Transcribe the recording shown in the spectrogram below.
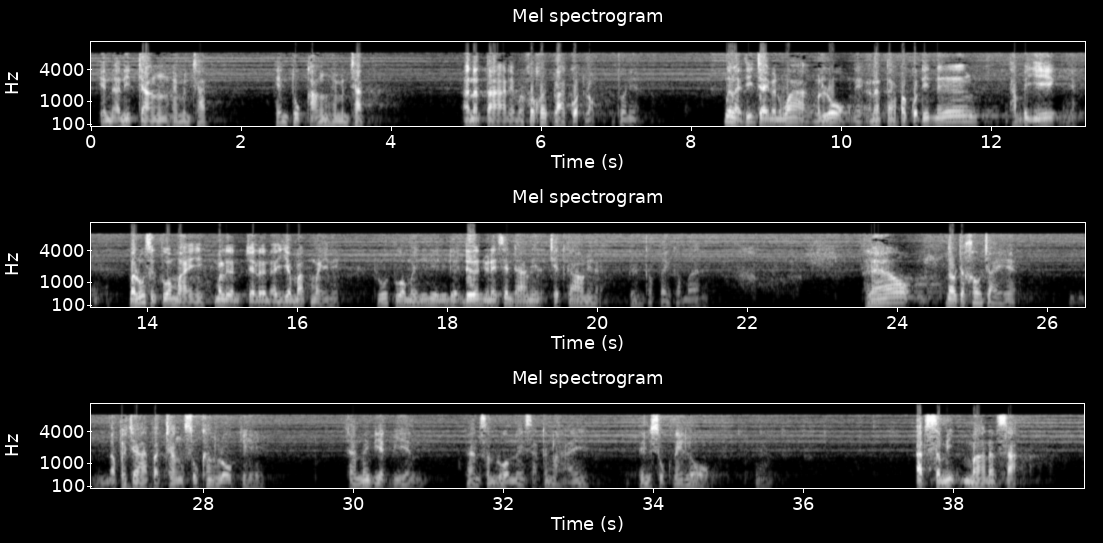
เห็นอนิจจังให้มันชัด เห็นทุกขังให้มันชัด อนัตตาเนี่ยมันค่อยๆปรากฏหรอกตัวเนี้ย เมื่อไหร่ที่ใจมันว่างมันโล่งเนี่ย อนัตตาปรากฏนิดนึงทำไปอีกเนี่ยมารู้สึกตัวใหม่ มาเรียนเจริญอริยมรรคใหม่เนี่ยรู้ตัวใหม่เรื่อยๆเดินอยู่ในเส้นทางนี่เจ็ดเก้านี่แหละเดินกลับไปกลับมาเนี่ย แล้วเราจะเข้าใจอภิจาปัจจังสุขขังโลเก การไม่เบียดเบียน การสำรวมในสัตว์ทั้งหลาย เป็นสุขในโลก อัศมิมานัสสะ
